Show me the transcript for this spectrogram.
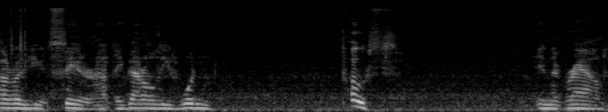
I don't know if you can see it or not. They've got all these wooden posts in the ground.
